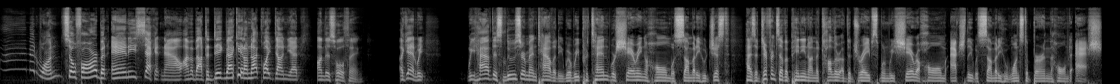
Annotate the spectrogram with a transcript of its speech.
I'm at one so far, but any second now, I'm about to dig back in. I'm not quite done yet on this whole thing again, we we have this loser mentality where we pretend we're sharing a home with somebody who just has a difference of opinion on the color of the drapes when we share a home actually with somebody who wants to burn the home to ash.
